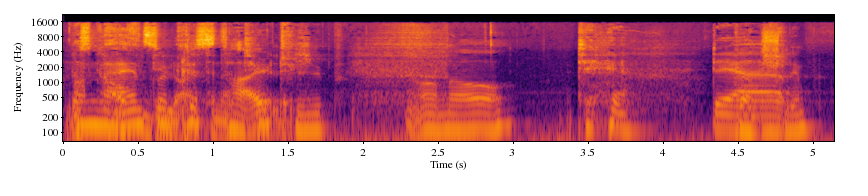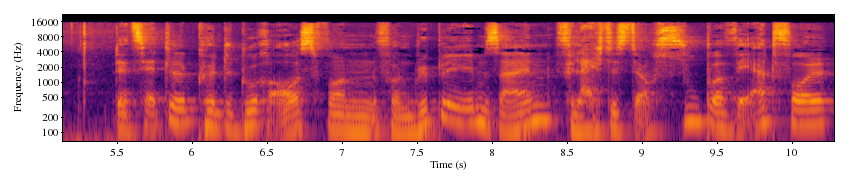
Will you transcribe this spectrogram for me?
Und das oh nein, kaufen so ein Kristalltyp. Oh no. Der, der, der Zettel könnte durchaus von, von Ripley eben sein. Vielleicht ist er auch super wertvoll.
